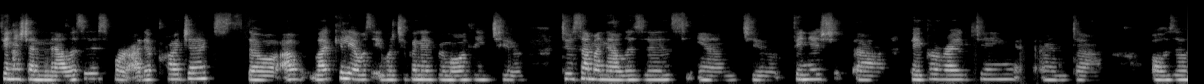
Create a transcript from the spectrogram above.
finish analysis for other projects so I, luckily i was able to connect remotely to do some analysis and to finish uh, paper writing and uh, also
